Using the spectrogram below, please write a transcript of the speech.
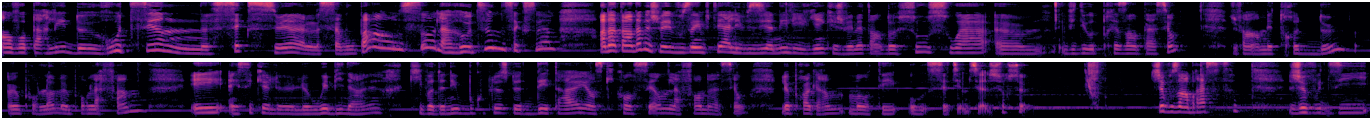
on va parler de routine sexuelle. Ça vous parle, ça, la routine sexuelle? En attendant, ben, je vais vous inviter à aller visionner les liens que je vais mettre en dessous, soit euh, vidéo de présentation. Je vais en mettre deux, un pour l'homme, un pour la femme, et ainsi que le, webinaire qui va donner beaucoup plus de détails en ce qui concerne la formation, le programme monté au septième ciel. Sur ce, je vous embrasse. Je vous dis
